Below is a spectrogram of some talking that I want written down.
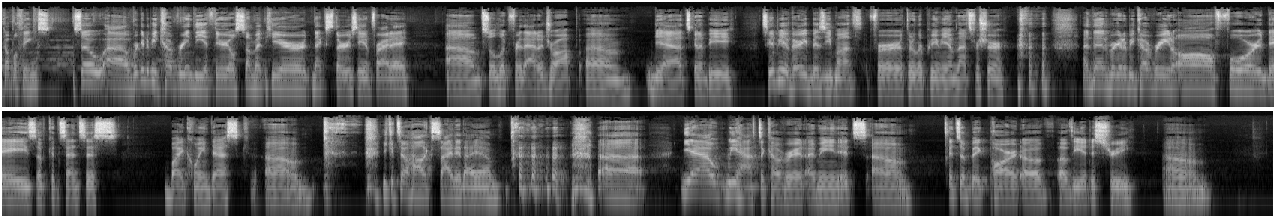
couple things. So uh, we're going to be covering the Ethereal Summit here next Thursday and Friday. Um, so look for that to drop. Um, yeah, it's going to be it's going to be a very busy month for Thriller Premium, that's for sure. and then we're going to be covering all four days of consensus by CoinDesk. Um, you can tell how excited I am. uh, yeah, we have to cover it. I mean, it's um, it's a big part of of the industry. Um,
